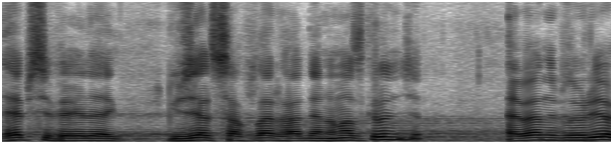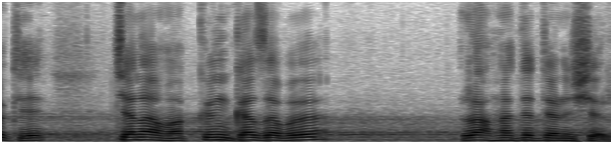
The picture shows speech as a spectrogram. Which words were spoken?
hepsi böyle güzel saflar halinde namaz kılınca Efendimiz buyuruyor ki Cenab-ı Hakk'ın gazabı rahmete dönüşür.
